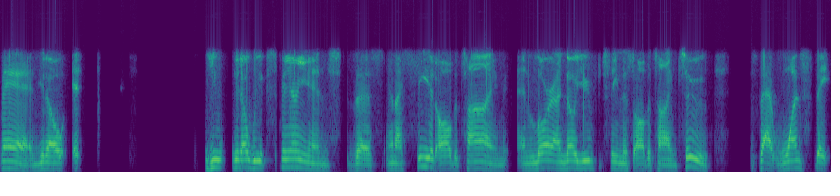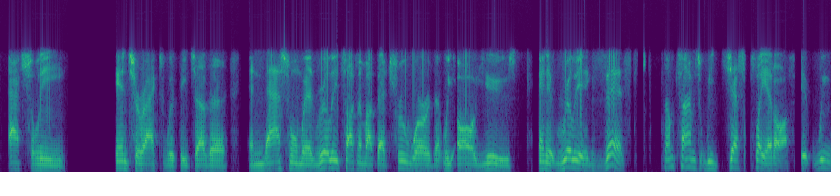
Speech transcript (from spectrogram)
man you know it you you know we experience this and i see it all the time. And laura i know you've seen this all the time too that once they actually interact with each other. And that's when we're really talking about that true word that we all use, and it really exists. Sometimes we just play it off. It we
